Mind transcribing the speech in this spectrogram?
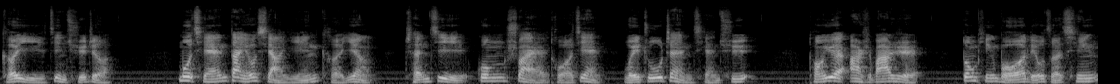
可以进取者？目前但有饷银可应，臣即公率驼舰为诸镇前驱。同月二十八日，东平伯刘泽清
